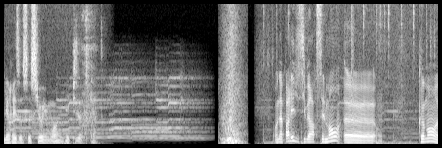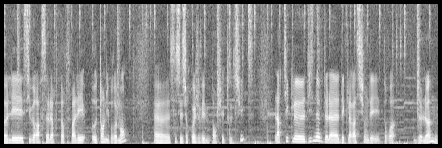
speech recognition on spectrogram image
Les réseaux sociaux et moi, épisode 4. On a parlé du cyberharcèlement, euh, comment euh, les cyberharceleurs peuvent parler autant librement. Euh, c'est ce sur quoi je vais me pencher tout de suite. L'article 19 de la Déclaration des droits de l'homme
